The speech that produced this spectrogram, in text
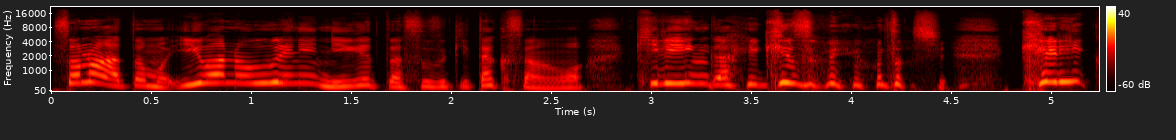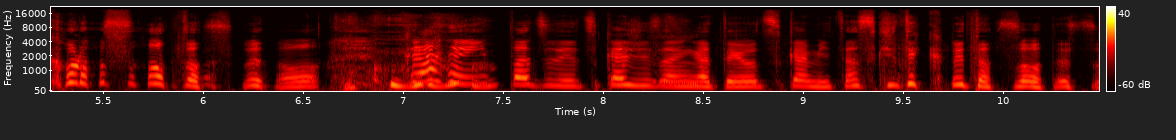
その後も岩の上に逃げた鈴木拓さんをキリンが引きずり落とし蹴り殺そうとするのを 間一髪で塚地さんが手をつかみ助けてくれたそうです。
